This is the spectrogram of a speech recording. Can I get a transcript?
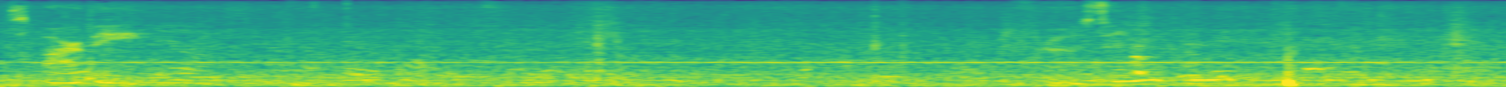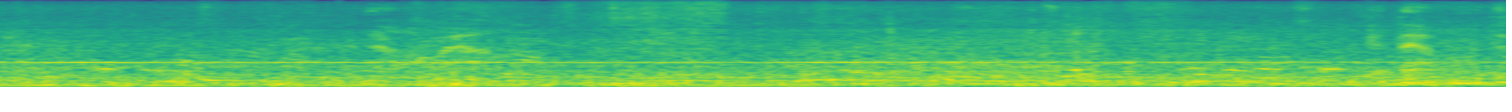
It's Barbie. Frozen. LOL. Look at that one with the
